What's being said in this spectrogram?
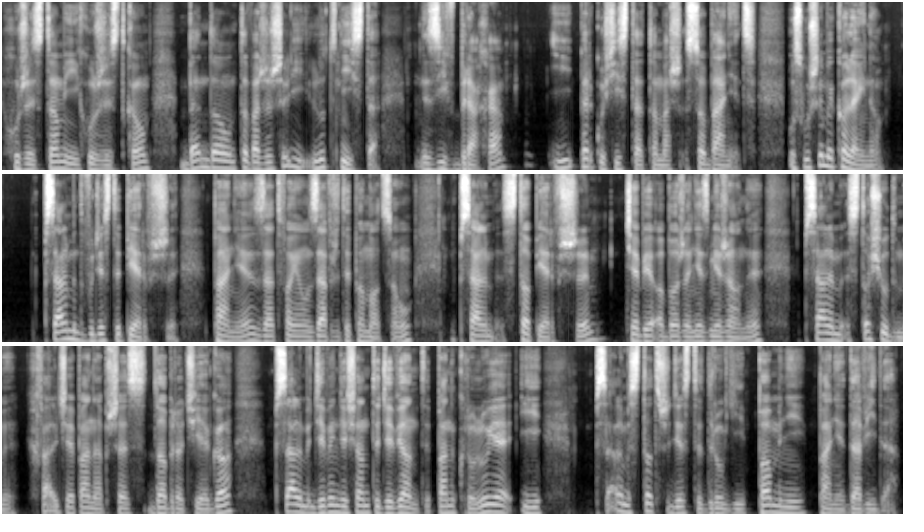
Chórzystom i chórzystkom będą towarzyszyli lutnista Ziv Bracha i perkusista Tomasz Sobaniec. Usłyszymy kolejno Psalm 21. Panie, za Twoją zawsze pomocą. Psalm 101. Ciebie, o Boże, niezmierzony. Psalm 107. Chwalcie Pana przez dobroć Jego. Psalm 99. Pan króluje i Psalm 132. Pomnij, Panie Dawida.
